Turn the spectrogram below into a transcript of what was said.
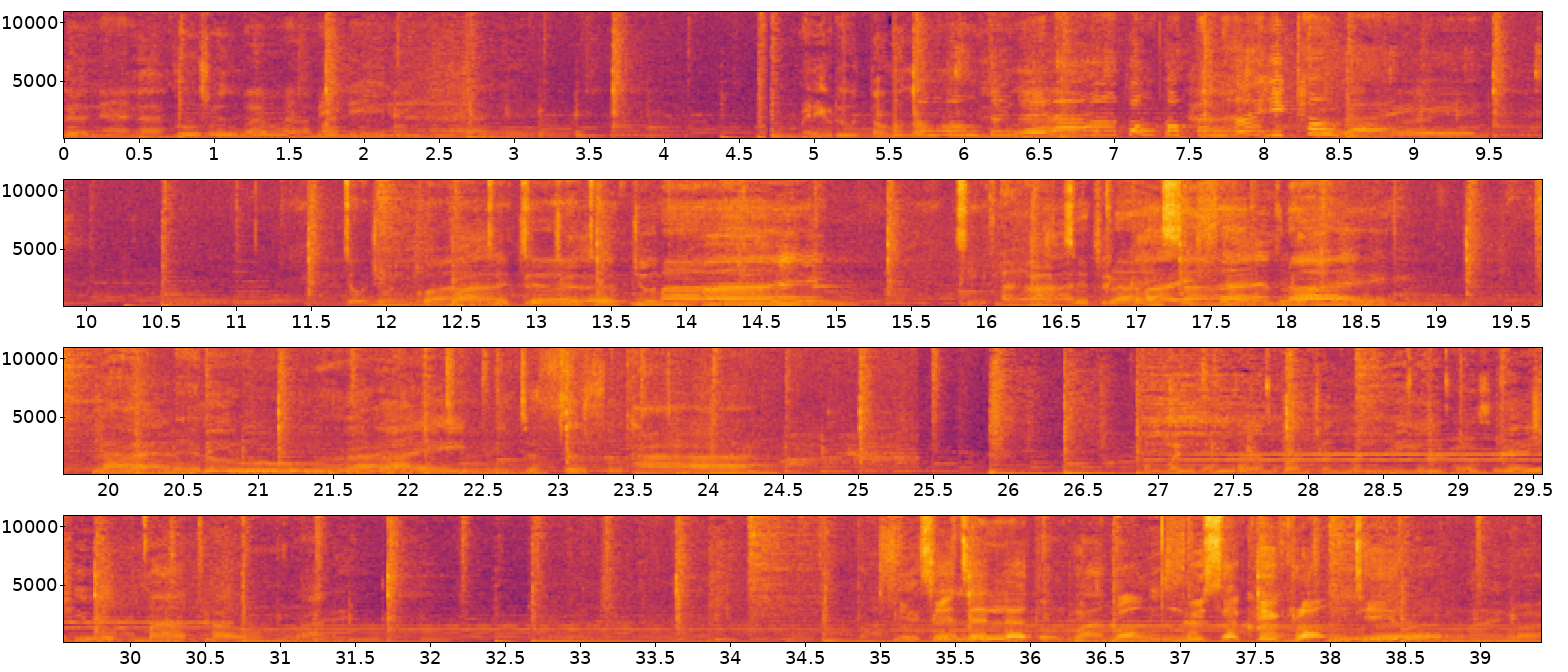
เดินอยู่นฉันว่ามันไม่ดีไม่รู้ต้องลงต้องตั้งเวลาต้องต้องปัหาอีกเท่าไหร่จนกว่าจะเจอจุดหมายที่อาจจะไกลแสนไกลและไม่รู้เมื่อไรถึงจะสุดทางวันที่เริ่มต้นจนวันนี้ ทุ่มเทชีวิตมาเท่าไหรต้องเสียใจและต้องผิดหวัวังมีสักกี่ครั้งที่เริ่มใหม่ใหม่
